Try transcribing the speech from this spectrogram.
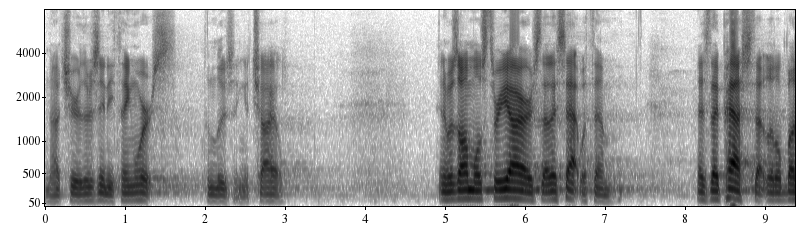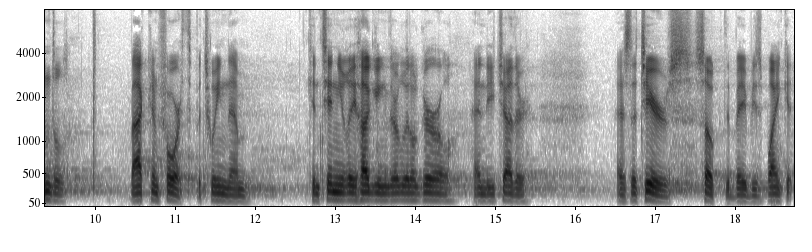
Not sure there's anything worse than losing a child. And it was almost three hours that I sat with them as they passed that little bundle back and forth between them, continually hugging their little girl and each other as the tears soaked the baby's blanket.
